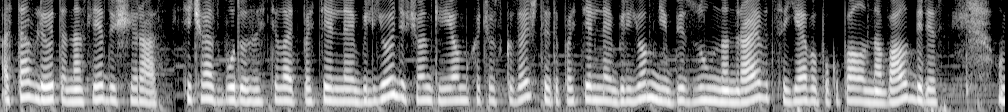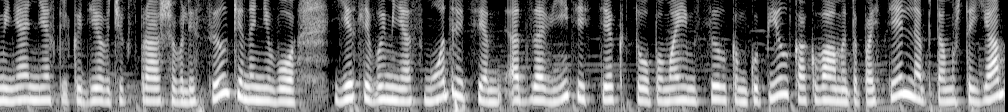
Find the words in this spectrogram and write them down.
оставлю это на следующий раз. Сейчас буду застилать постельное белье. Девчонки, я вам хочу сказать, что это постельное белье мне безумно нравится. Я его покупала на Wildberries. У меня несколько девочек спрашивали ссылки на него. Если вы меня смотрите, отзовитесь, те, кто по моим ссылкам купил, как вам это постельное, потому что я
